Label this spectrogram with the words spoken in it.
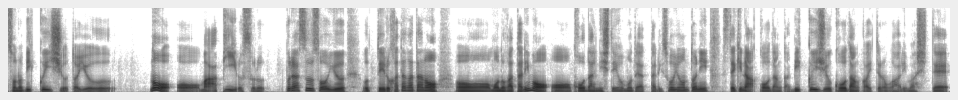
そのビッグイシューというのを、まあ、アピールする。プラス、そういう売っている方々の物語も講談にして読むであったり、そういう本当に素敵な講談会、ビッグイシュー講談会っていうのがありまして、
